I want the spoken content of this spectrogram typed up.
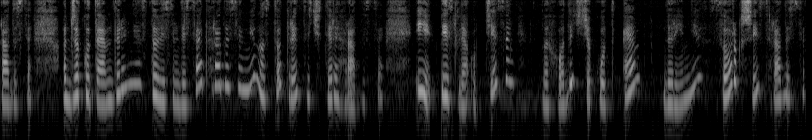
градуси. Отже, кутем дорівнює 180 градусів мінус 134 градуси. І після обчислень виходить, що кут М дорівнює 46 градусів.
